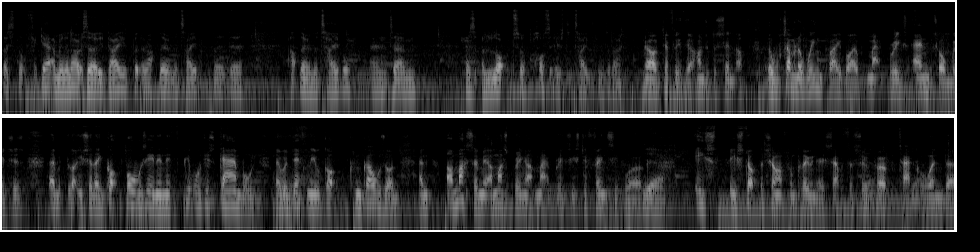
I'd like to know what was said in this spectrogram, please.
let's not forget. I mean, I know it's early days, but they're up there in the table. They're, they're up there in the table, and um, there's a lot of positives to take from today. No, definitely, 100%. I- The, some of the wing play by Matt Briggs and Tom Richards, um, like you said, they got balls in, and if people just gambled, they would definitely have got some goals on. And I must admit, I must bring up Matt Briggs' defensive work. Yeah. He, he stopped the chance from Clunis. That was a superb Yeah, tackle, yeah. and uh,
